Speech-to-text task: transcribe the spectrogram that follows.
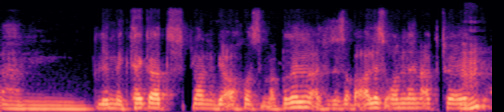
Ähm, Lynn McTaggart planen wir auch was im April, also das ist aber alles online aktuell. Mhm.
